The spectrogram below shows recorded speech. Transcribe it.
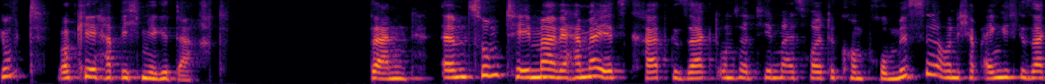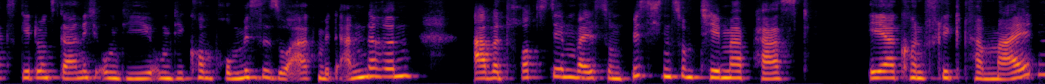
Gut, okay, habe ich mir gedacht. Dann ähm, zum Thema. Wir haben ja jetzt gerade gesagt, unser Thema ist heute Kompromisse und ich habe eigentlich gesagt, es geht uns gar nicht um die um die Kompromisse so arg mit anderen, aber trotzdem, weil es so ein bisschen zum Thema passt, eher Konflikt vermeiden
